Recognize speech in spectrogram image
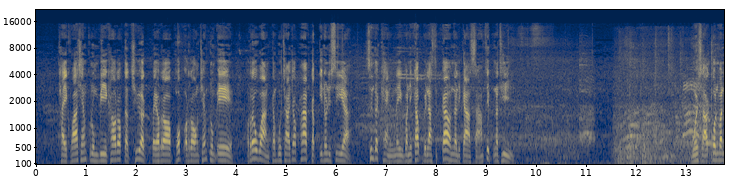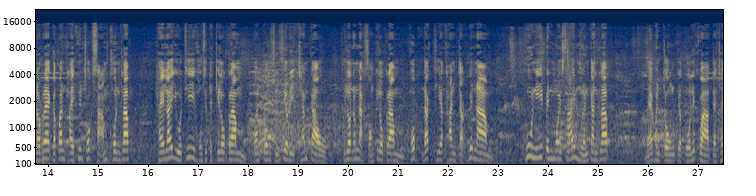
17 ไทยคว้าแชมป์กลุ่ม B เข้ารอบตัดเชือกไปรอพบรองแชมป์กลุ่ม A ระหว่างกัมพูชาเจ้าภาพกับอินโดนีเซีย ซึ่งจะแข่งในวันนี้ครับเวลา 19 นาฬิกา 30 นาทีมวยสากลวันแรกกับปั้นไทยขึ้นชก 3 คนครับ ไฮไลท์อยู่ที่ 67 กิโลกรัมบรรจงศรีสิริแชมป์เก่า ที่ลดน้ำหนัก 2 กิโลกรัม พบดักเทียทันจากเวียดนามคู่นี้เป็นมวยซ้ายเหมือนกันครับ แม้บรรจงจะตัวเล็กกว่า แต่ใช้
